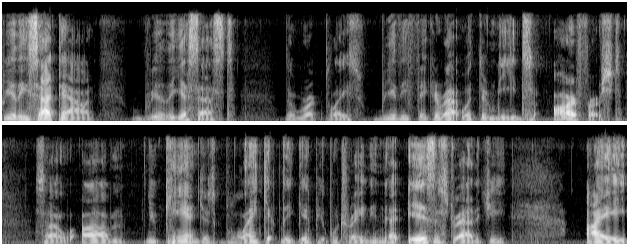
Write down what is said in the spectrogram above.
really sat down, really assessed the workplace, really figure out what their needs are first. So um, you can just blanketly give people training. That is a strategy. I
